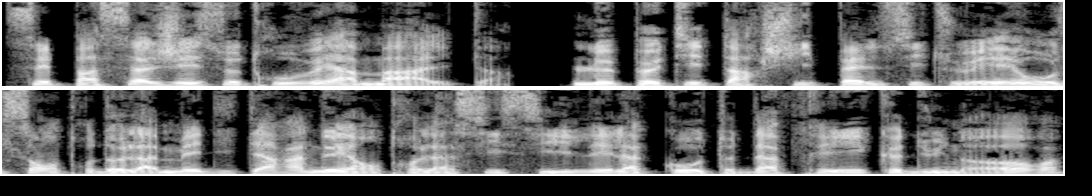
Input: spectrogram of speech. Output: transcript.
Ces passagers se trouvaient à Malte, le petit archipel situé au centre de la Méditerranée entre la Sicile et la côte d'Afrique du Nord,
